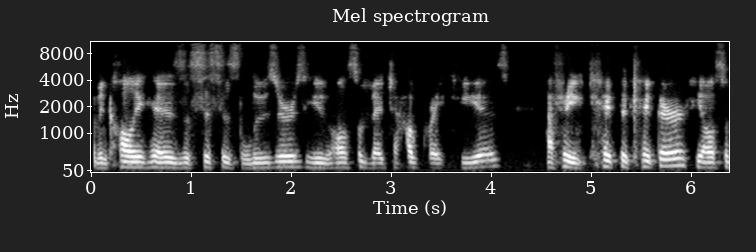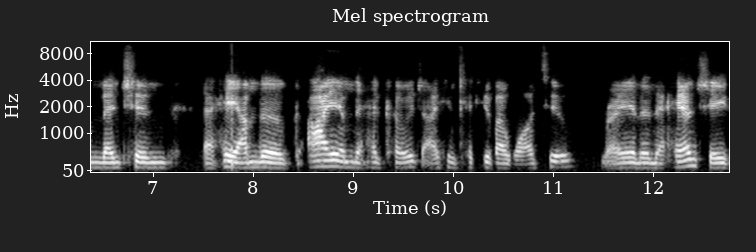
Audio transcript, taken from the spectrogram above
I mean, calling his assistants losers. He also mentioned how great he is. After he kicked the kicker, he also mentioned that hey, I'm the I am the head coach. I can kick you if I want to, right? And then the handshake,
